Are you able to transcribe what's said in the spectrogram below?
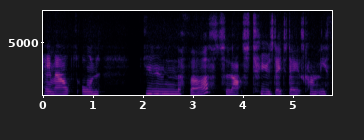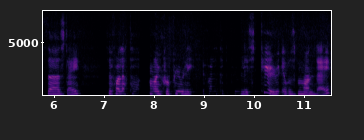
came out on June the 1st. So that's Tuesday. Today it's currently Thursday. So if I look at Minecraft pre-release if I look at the pre-release 2, it was Monday.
